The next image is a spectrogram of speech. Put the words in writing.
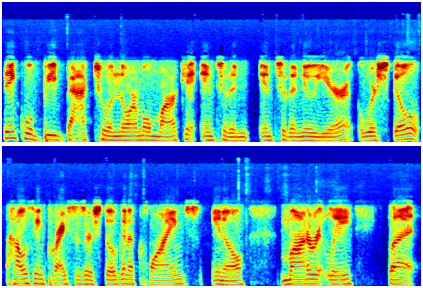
think we'll be back to a normal market into the into the new year. We're still housing prices are still going to climb, you know, moderately, but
